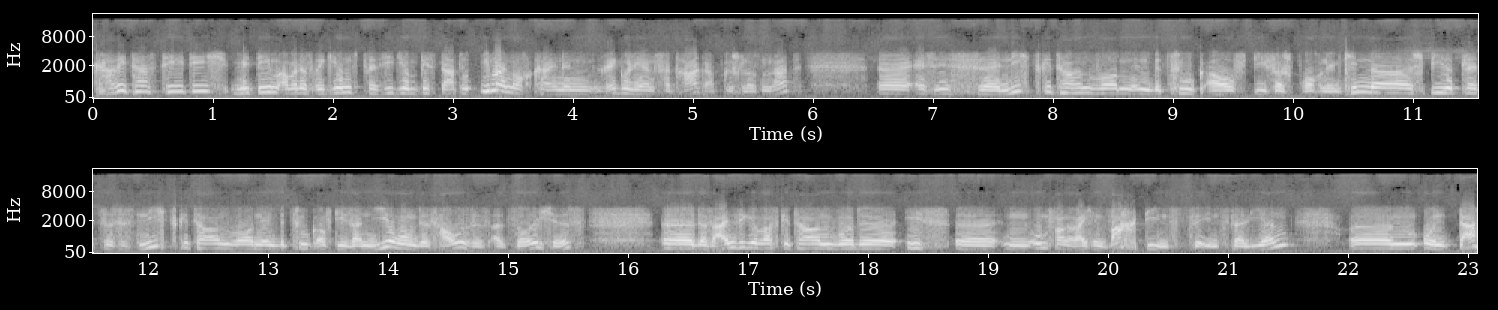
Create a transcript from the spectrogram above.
Caritas tätig, mit dem aber das Regierungspräsidium bis dato immer noch keinen regulären Vertrag abgeschlossen hat. Äh, es ist äh, nichts getan worden in Bezug auf die versprochenen Kinderspielplätze. Es ist nichts getan worden in Bezug auf die Sanierung des Hauses als solches. Äh, das Einzige, was getan wurde, ist, einen umfangreichen Wachdienst zu installieren. Ähm, und das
